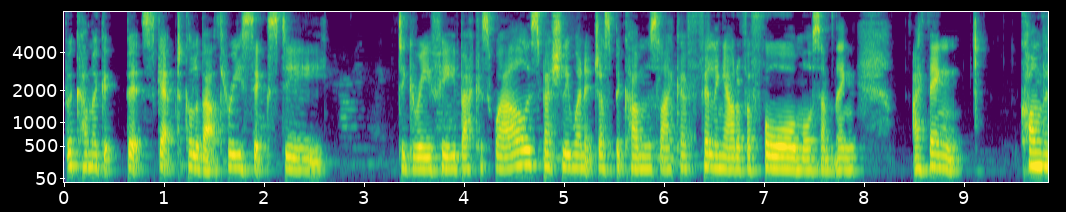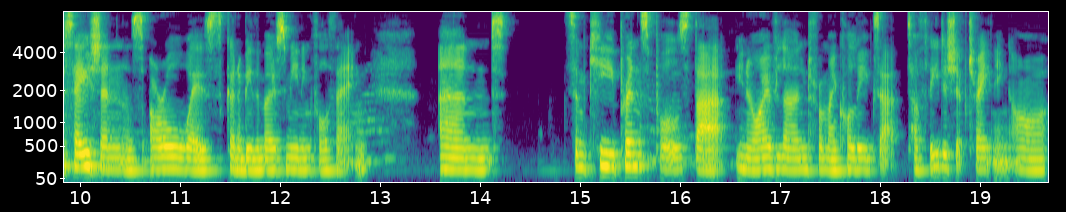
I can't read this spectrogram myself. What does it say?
become a bit skeptical about 360 degree feedback as well especially when it just becomes like a filling out of a form or something. I think conversations are always going to be the most meaningful thing. And some key principles that you know I've learned from my colleagues at Tuff Leadership Training are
